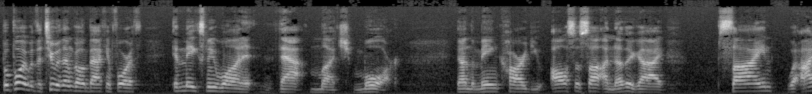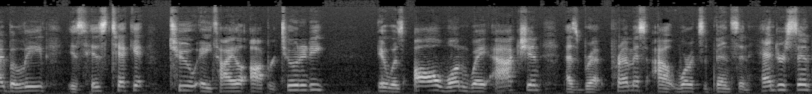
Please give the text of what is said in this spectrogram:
But boy, with the two of them going back and forth, it makes me want it that much more. Now, on the main card, you also saw another guy sign what I believe is his ticket to a title opportunity. It was all one way action as Brent Primus outworks Benson Henderson.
